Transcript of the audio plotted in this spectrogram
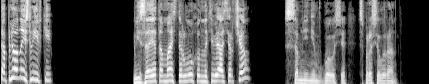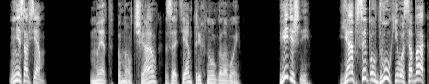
топленые сливки. «И за это мастер Лухан на тебя осерчал?» — с сомнением в голосе спросил Ранд. «Не совсем». Мэт помолчал, затем тряхнул головой. «Видишь ли, я обсыпал двух его собак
